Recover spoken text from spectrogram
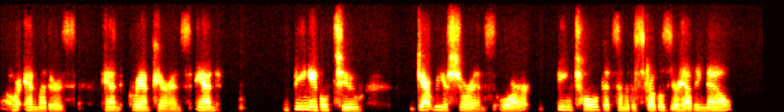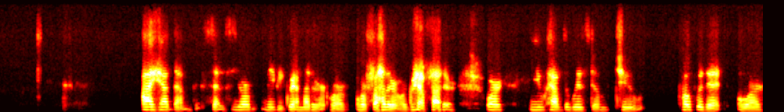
or and mothers and grandparents and being able to get reassurance or being told that some of the struggles you're having now I had them, says your maybe grandmother or, or father or grandfather, or you have the wisdom to cope with it or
